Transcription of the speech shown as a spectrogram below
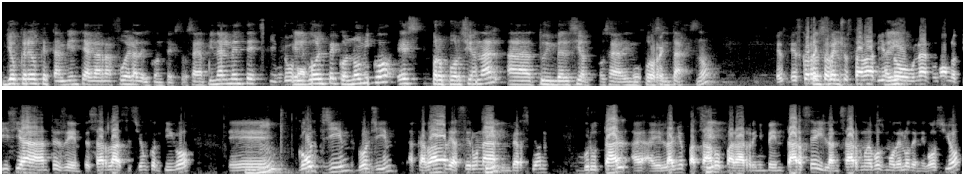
yo creo que también te agarra fuera del contexto. O sea, finalmente el golpe económico es proporcional a tu inversión, o sea, en porcentajes, ¿no? Es, correcto, de hecho estaba viendo una, noticia antes de empezar la sesión contigo. Eh, Gold, Gym, Gold Gym acababa de hacer una inversión brutal el año pasado para reinventarse y lanzar nuevos modelos de negocio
